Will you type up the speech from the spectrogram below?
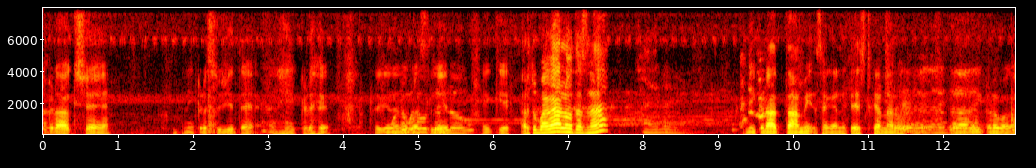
इकडं अक्षय आहे आणि इकडे सुजित आहे आणि इकडे सगळेजण बसले एक एक. अरे तू बघायला आला होतास ना? आणि इकडं आता आम्ही सगळ्यांनी टेस्ट करणार आहोत. तर इकडं बघा.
